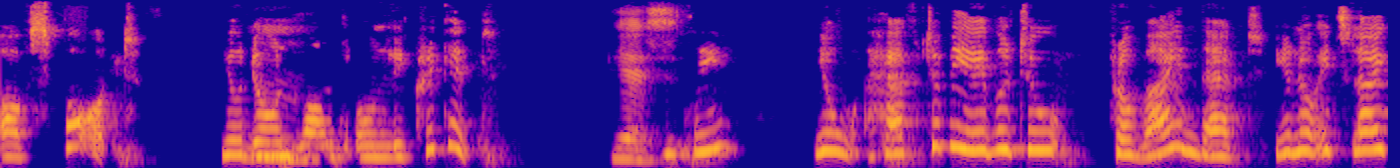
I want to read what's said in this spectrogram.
of sport. You don't Hmm. want only cricket. Yes. You see, you have to be able to provide that. You know, it's like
